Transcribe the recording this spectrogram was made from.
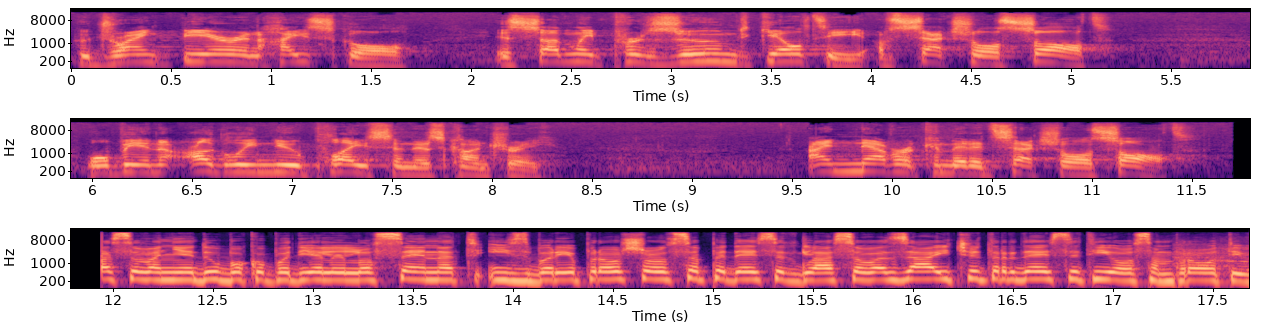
who drank beer in high school is suddenly presumed guilty of sexual assault will be an ugly new place in this country. I never committed sexual assault. Glasovanje je duboko podijelilo Senat. Izbor je prošao sa 50 glasova za i 48 protiv.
